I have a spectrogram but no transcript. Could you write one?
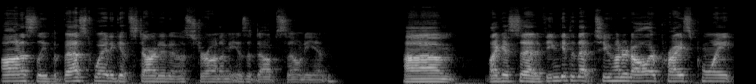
honestly, the best way to get started in astronomy is a Dobsonian. Um, like I said, if you can get to that $200 price point,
